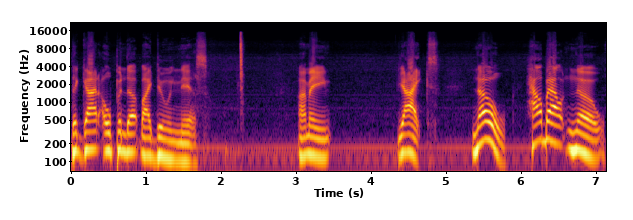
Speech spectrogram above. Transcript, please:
that got opened up by doing this. I mean, yikes. No. How about no?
